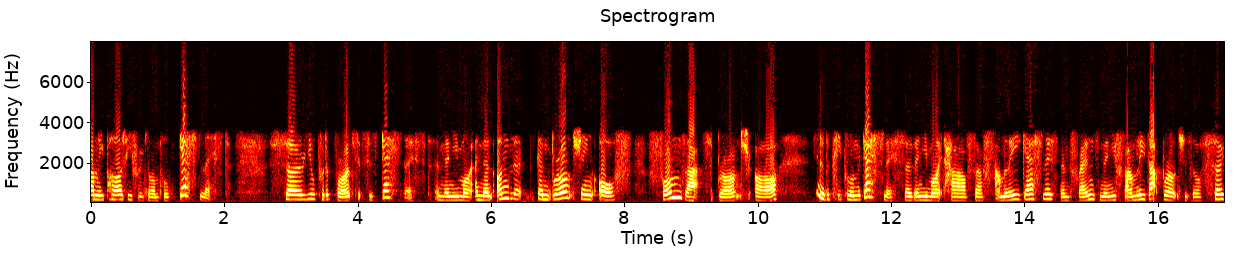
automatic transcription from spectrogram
family party for example, guest list. So you'll put a branch that says guest list, and then you might, and then under, then branching off from that branch are, you know, the people on the guest list. So then you might have a family guest list, then friends, and then your family. That branches off. So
